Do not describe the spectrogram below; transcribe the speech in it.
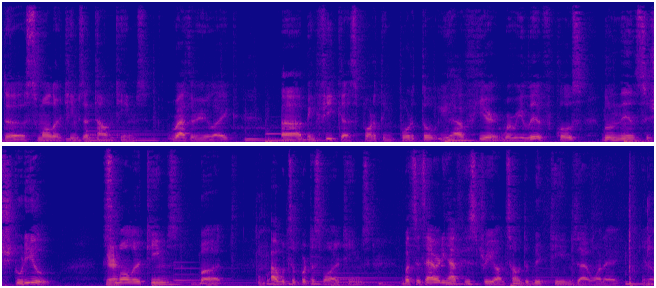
the smaller teams, the town teams, rather you're like uh, Benfica, Sporting, Porto. You have here where we live, close, Belenenses, Estoril, Yeah. smaller teams, but I would support the smaller teams. But since I already have history on some of the big teams, I want to, you know,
